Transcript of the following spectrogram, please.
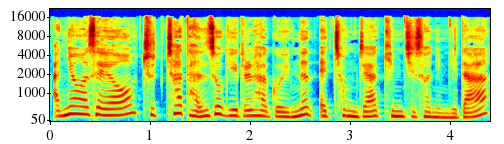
안녕하세요. 주차 단속 일을 하고 있는 애청자 김지선입니다.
